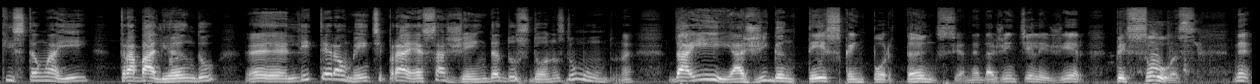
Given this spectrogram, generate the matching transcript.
que estão aí trabalhando é, literalmente para essa agenda dos donos do mundo. Né? Daí a gigantesca importância né, da gente eleger pessoas, né,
